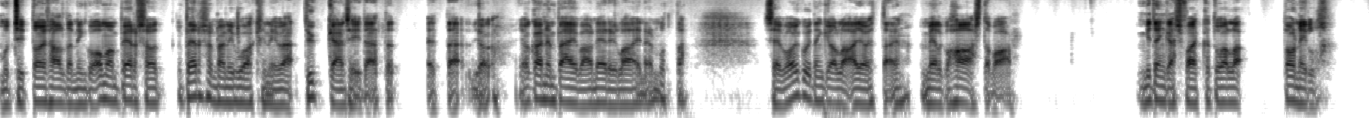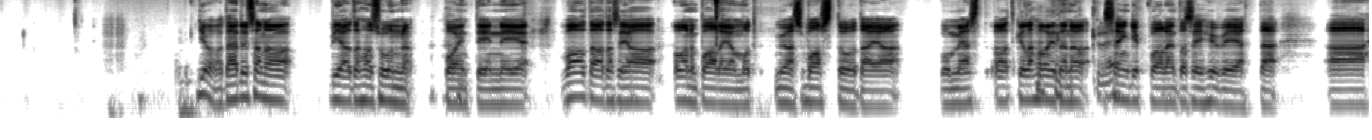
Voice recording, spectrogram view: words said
mutta sitten toisaalta niin oman perso- persoonani vuoksi niin mä tykkään siitä, että että jo, jokainen päivä on erilainen, mutta se voi kuitenkin olla ajoittain melko haastavaa. Mitenkäs vaikka tuolla Tonilla? Joo, täytyy sanoa vielä tuohon sun pointtiin, niin valtaa tosiaan on paljon, mutta myös vastuuta ja mun mielestä oot kyllä hoitanut senkin puolen tosi hyvin, että uh,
